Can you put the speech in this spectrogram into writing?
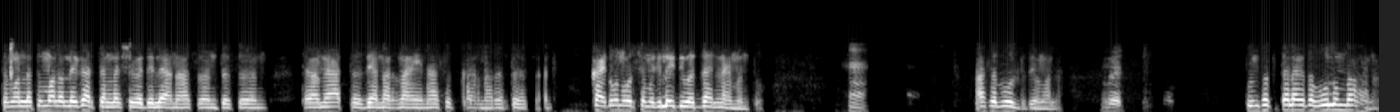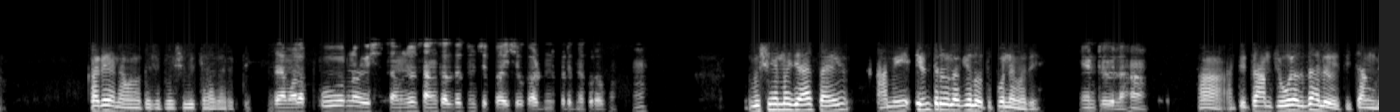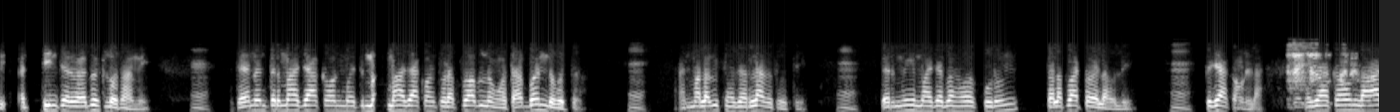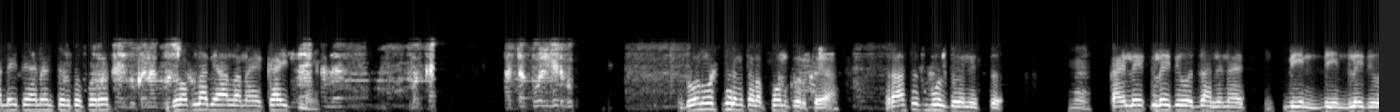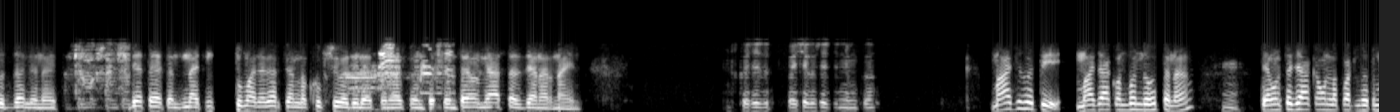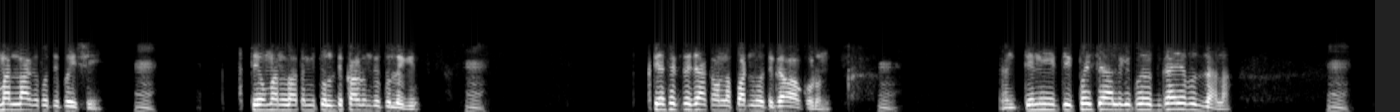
तर म्हणला तुम्हाला लय घरच्यांना शिवाय दिल्या ना असं आणि तसं. आणि तेव्हा मी आताच देणार नाही ना असंच करणार आणि तसंच. काय दोन वर्ष म्हणजे लय दिवस झाले नाही म्हणतो. हं. असं बोलतो ते मला. बर. तुम्ही फक्त त्याला एकदा बोलून बघा ना. कधी ना म्हणा त्याचे पैसे वीस हजार आहेत ते. जर मला पूर्ण विषय समजून सांगसाल तर तुमचे पैसे काढून प्रयत्न करू आपण. विषय म्हणजे असा आहे आम्ही इंटरव्ह्यूला गेलो होतो पुण्यामध्ये. इंटरव्ह्यूला हा. हा आणि तिथं आमची ओळख झाली होती चांगली. तीन चार वेळा भेटलो होतो आम्ही. हं. त्यानंतर माझ्या अकाउंटमध्ये माझ्या अकाउंट थोडा प्रॉब्लेम होता बंद होतं. हं. आणि मला वीस हजार लागत होते. हं. तर मी माझ्या भावाकडून त्याला पाठवायला लावले. हं. त्याच्या अकाउंटला त्याच्या अकाउंटला आले त्यानंतर तो परत जॉबला बी आला नाही काहीच नाही. दोन वर्ष झालं मी त्याला फोन करतोय तर असंच बोलतोय नुसतं. काय लय लय दिवस झाले नाहीत. दिन दिन लय दिवस झाले नाहीत. देता येतात नाही. तू माझ्या घरच्यांना खूप शिवाय दिल्या त्यामुळे मी आताच देणार नाही. कशाचे पैसे कशाचे नेमकं? माझे होते. माझं अकाउंट बंद होतं ना. त्यामुळे त्याच्या अकाउंटला पाठवलं होतं. मला लागत होते पैसे. हं. ते म्हणला आता मी तुला ते काढून देतो लगेच. हं. त्यासाठी त्याच्या अकाउंटला पाठवलं होते गावाकडून. हं. आणि त्याने ते पैसे आले की परत गायबच झाला.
